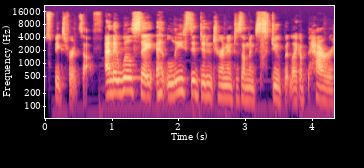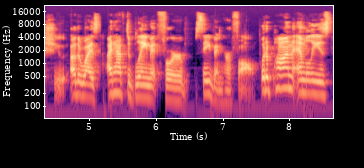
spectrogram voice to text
speaks for itself. And I will say, at least it didn't turn into something stupid like a parachute. Otherwise, I'd have to blame it for saving her fall. But upon Emily's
